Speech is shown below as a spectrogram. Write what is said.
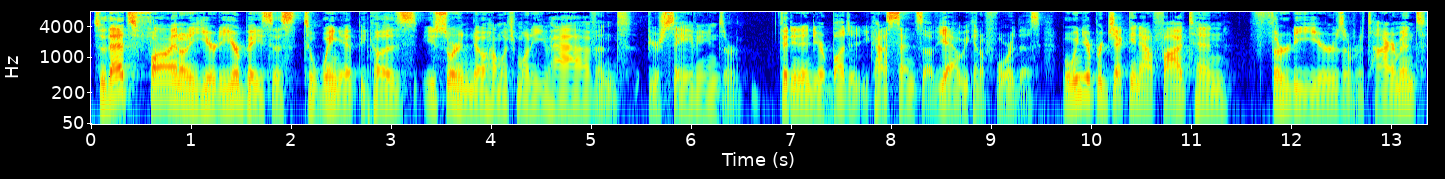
So that's fine on a year to year basis to wing it because you sort of know how much money you have and your savings or fitting into your budget, you kind of sense of, yeah, we can afford this. But when you're projecting out 5, 10, 30 years of retirement,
